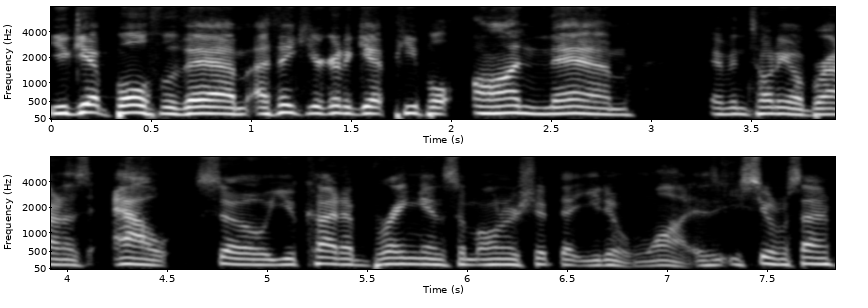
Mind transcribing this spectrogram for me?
you get both of them. I think you're going to get people on them if Antonio Brown is out. So you kind of bring in some ownership that you don't want. You see what I'm saying?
